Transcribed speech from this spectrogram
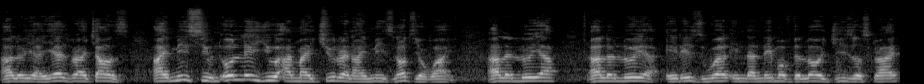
hallelujah. Yes, brother Charles, I miss you. Only you and my children I miss, not your wife. Hallelujah. Hallelujah. It is well in the name of the Lord Jesus Christ.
